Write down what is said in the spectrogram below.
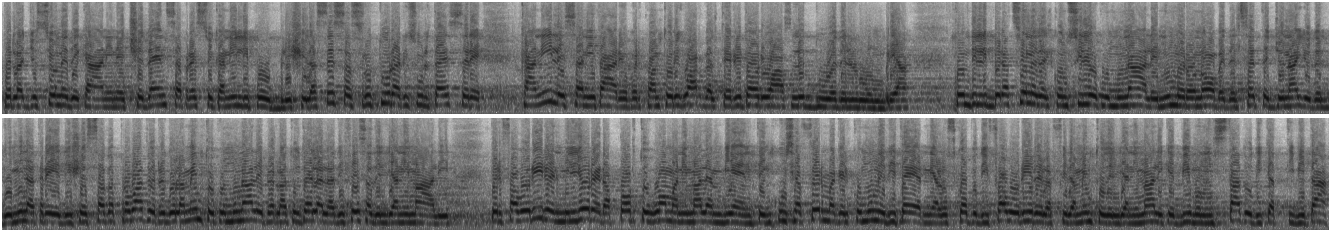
per la gestione dei cani in eccedenza presso i canili pubblici. La stessa struttura risulta essere canile sanitario per quanto riguarda il territorio ASL 2 dell'Umbria. Con deliberazione del Consiglio Comunale numero 9 del 7 gennaio del 2013 è stato approvato il Regolamento comunale per la tutela e la difesa degli animali per favorire il migliore rapporto uomo-animale-ambiente, in cui si afferma che il Comune di Terni, allo scopo di favorire l'affidamento degli animali che vivono in stato di cattività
